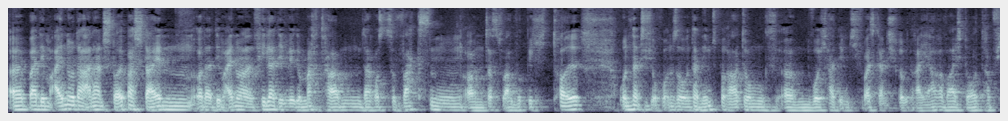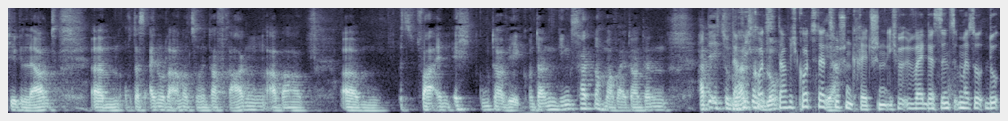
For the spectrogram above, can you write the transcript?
äh, bei dem einen oder anderen Stolperstein oder dem einen oder anderen Fehler, den wir gemacht haben, daraus zu wachsen. Und das war wirklich toll. Und natürlich auch unsere Unternehmensberatung, ähm, wo ich halt eben, ich weiß gar nicht, ich glaube drei Jahre war ich dort, habe viel gelernt, ähm, auch das eine oder andere zu hinterfragen. Aber ähm, es war ein echt guter Weg. Und dann ging es halt nochmal weiter. Und dann hatte ich zu darf ich kurz, Darf ich kurz dazwischen ja. Ich, weil das sind immer so, du,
